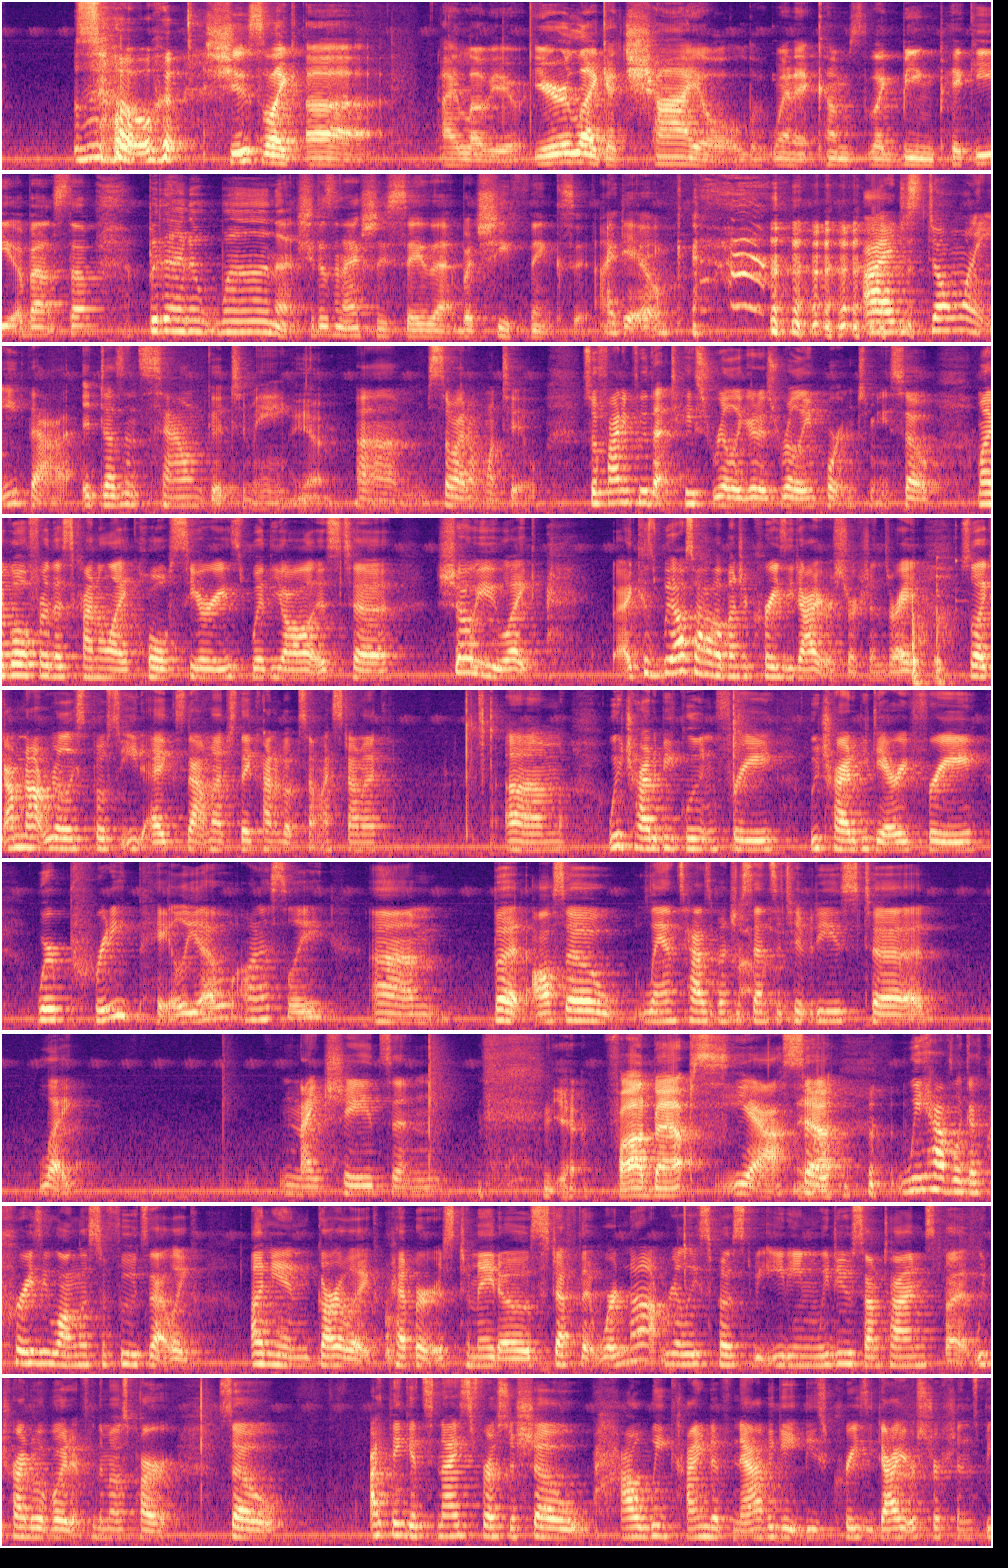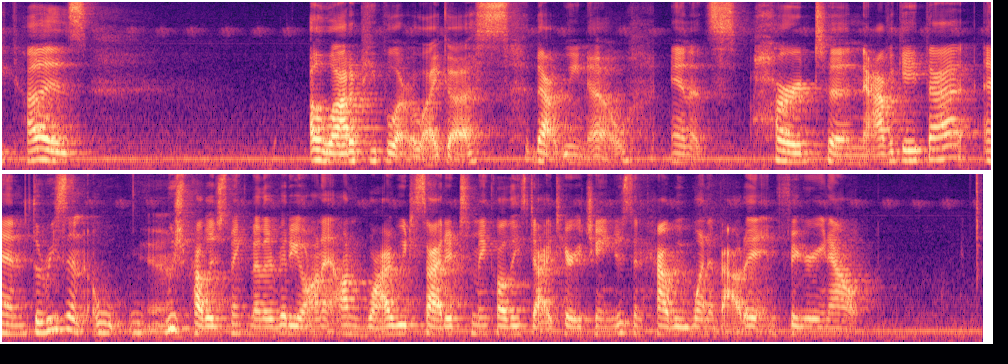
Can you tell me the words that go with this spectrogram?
So She's like, uh, I love you. You're like a child when it comes to like being picky about stuff, but I don't wanna. She doesn't actually say that, but she thinks it. I, I do. I just don't want to eat that. It doesn't sound good to me. yeah. um, so I don't want to. So finding food that tastes really good is really important to me. So my goal for this kind of like whole series with y'all is to show you like because we also have a bunch of crazy diet restrictions, right? So like I'm not really supposed to eat eggs that much. They kind of upset my stomach. Um, we try to be gluten free. We try to be dairy free. We're pretty paleo, honestly. Um, but also Lance has a bunch of sensitivities to like nightshades and Yeah. FODMAPs. yeah, so Yeah. we have like a crazy long list of foods that like onion, garlic, peppers, tomatoes, stuff that we're not really supposed to be eating. We do sometimes, but we try to avoid it for the most part. So I think it's nice for us to show how we kind of navigate these crazy diet restrictions because a lot of people are like us that we know and it's hard to navigate that and the reason Yeah. we should probably just make another video on it on why we decided to make all these dietary changes and how we went about it and figuring out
